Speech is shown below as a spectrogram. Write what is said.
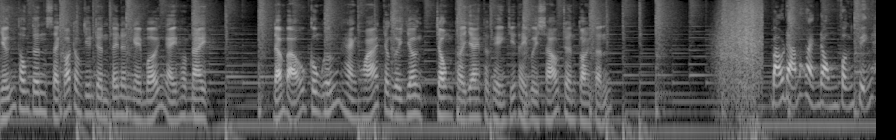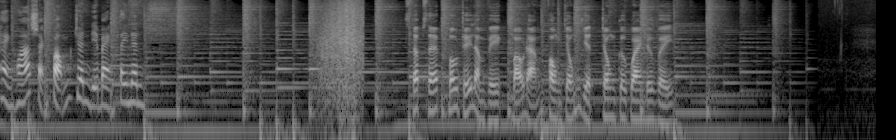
Những thông tin sẽ có trong chương trình Tây Ninh ngày mới ngày hôm nay. Đảm bảo cung ứng hàng hóa cho người dân trong thời gian thực hiện chỉ thị 16 trên toàn tỉnh. Bảo đảm hoạt động vận chuyển hàng hóa sản phẩm trên địa bàn Tây Ninh. Sắp xếp bố trí làm việc bảo đảm phòng chống dịch trong cơ quan đơn vị.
